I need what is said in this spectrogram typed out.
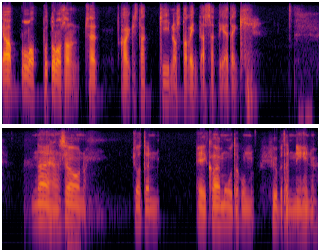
ja lopputulos on se kaikista kiinnostavin tässä tietenkin. Näinhän se on, joten ei kai muuta kuin hypätä niihin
